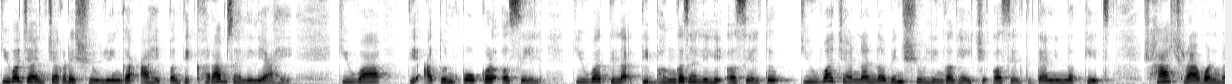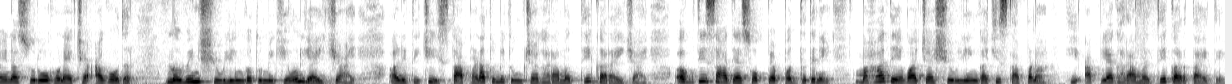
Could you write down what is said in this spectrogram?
किंवा ज्यांच्याकडे शिवलिंग आहे पण ती खराब झालेली आहे किंवा ती आतून पोकळ असेल किंवा तिला ती भंग झालेली असेल तर किंवा ज्यांना नवीन शिवलिंग घ्यायची असेल तर त्यांनी नक्कीच हा श्रावण महिना सुरू होण्याच्या अगोदर नवीन शिवलिंग तुम्ही घेऊन यायची आहे आणि तिची स्थापना तुम्ही तुमच्या घरामध्ये करायची आहे. अगदी साध्या सोप्या पद्धतीने महादेवाच्या शिवलिंगाची स्थापना ही आपल्या घरामध्ये करता येते.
